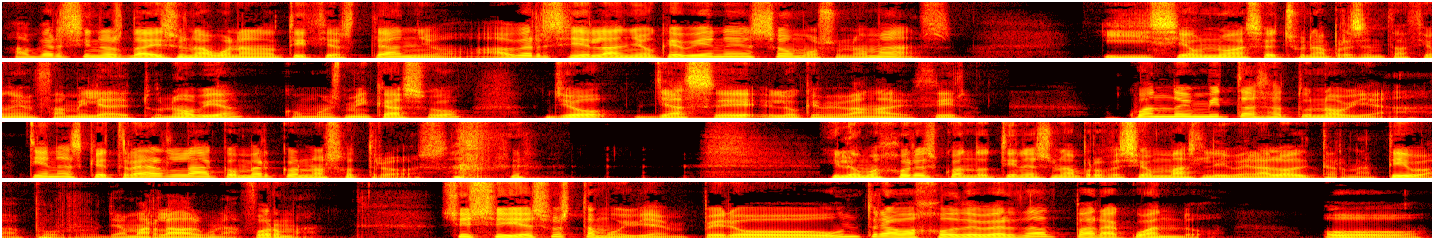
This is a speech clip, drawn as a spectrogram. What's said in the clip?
A ver si nos dais una buena noticia este año, a ver si el año que viene somos uno más. Y si aún no has hecho una presentación en familia de tu novia, como es mi caso, yo ya sé lo que me van a decir. ¿Cuándo invitas a tu novia? Tienes que traerla a comer con nosotros. y lo mejor es cuando tienes una profesión más liberal o alternativa, por llamarla de alguna forma. Sí, sí, eso está muy bien, pero ¿un trabajo de verdad para cuándo? O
